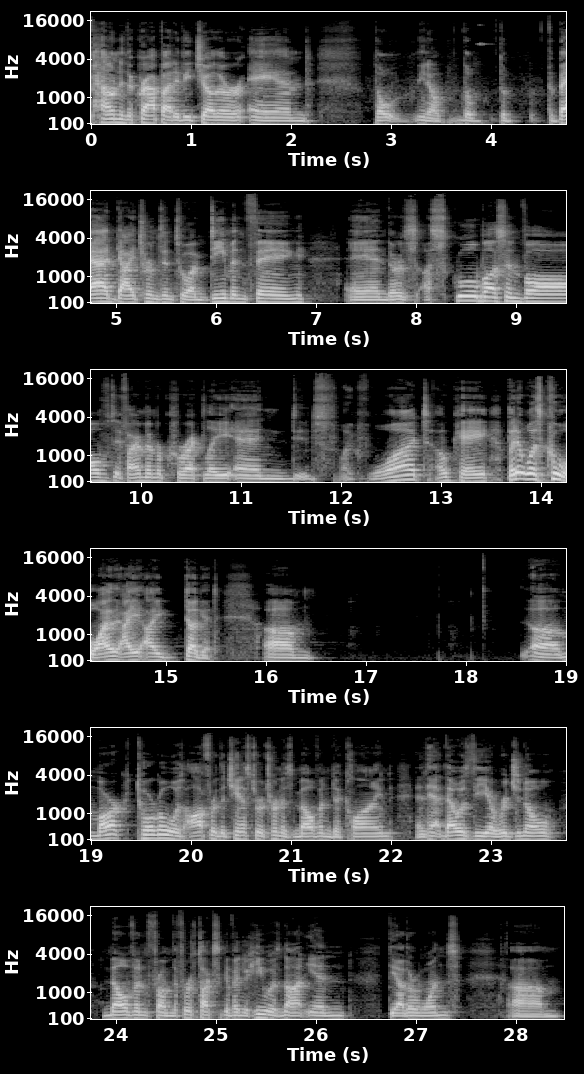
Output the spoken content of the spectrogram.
pounding the crap out of each other and the you know the the, the bad guy turns into a demon thing and there's a school bus involved if i remember correctly and it's like what? Okay. But it was cool. I i, I dug it. Um, uh, Mark Torgl was offered the chance to return as Melvin, declined, and that was the original Melvin from the first Toxic Avenger. He was not in the other ones. Um,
